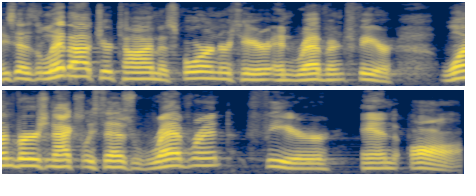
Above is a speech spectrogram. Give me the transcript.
He says, Live out your time as foreigners here in reverent fear. One version actually says reverent fear and awe.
